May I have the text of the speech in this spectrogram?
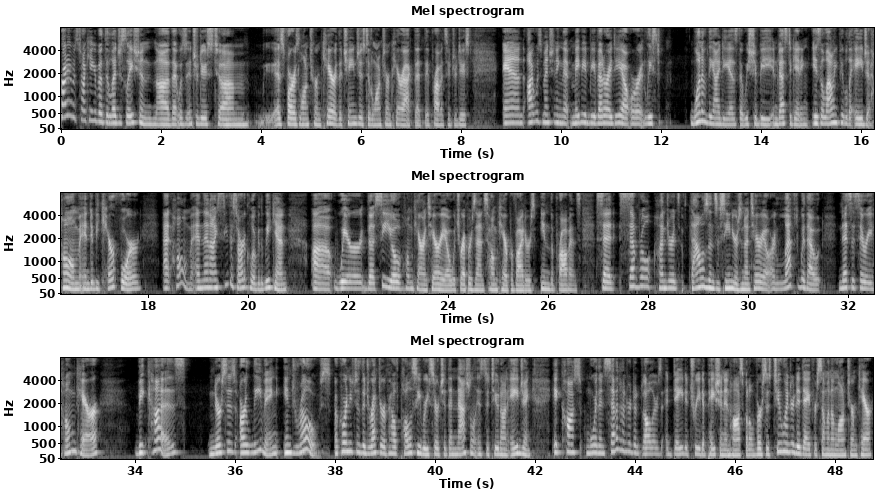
Friday was talking about the legislation uh, that was introduced um, as far as long-term care, the changes to the Long-Term Care Act that the province introduced. And I was mentioning that maybe it'd be a better idea, or at least one of the ideas that we should be investigating is allowing people to age at home and to be cared for at home. And then I see this article over the weekend uh, where the CEO of Home Care Ontario, which represents home care providers in the province, said several hundreds of thousands of seniors in Ontario are left without necessary home care because nurses are leaving in droves. According to the director of health policy research at the National Institute on Aging, it costs more than $700 a day to treat a patient in hospital versus 200 a day for someone in long-term care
